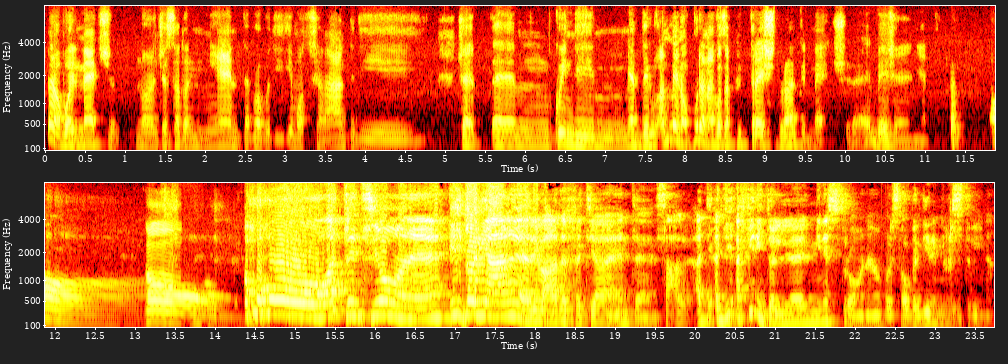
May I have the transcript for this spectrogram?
Però poi il match non c'è stato niente proprio di, di emozionante, di... Cioè, ehm, quindi mi ha deluso, almeno pure una cosa più trash durante il match, e invece niente. Oh, oh. Oh, attenzione! Il Doriano è arrivato effettivamente. Salve. Ha, ha, ha finito il, il, minestrone, stavo per dire minestrina.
